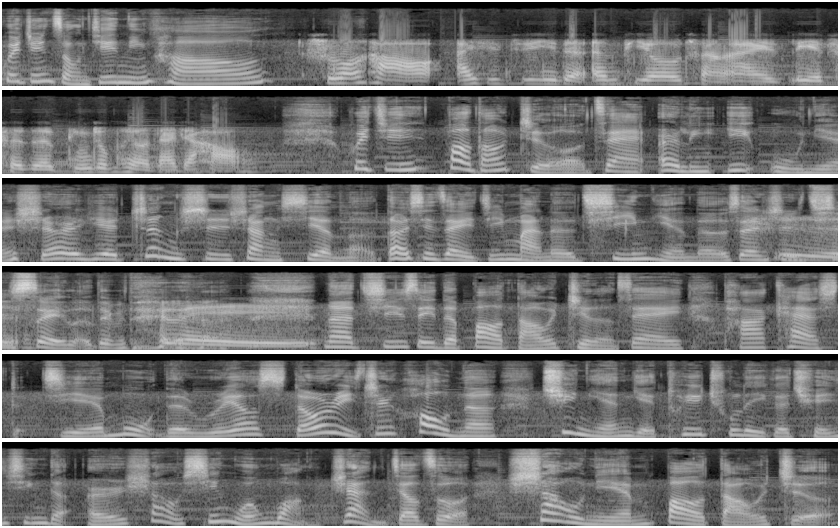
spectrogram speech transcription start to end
慧君总监您好。淑荣好，IC 之音的 NPO 传爱列车的听众朋友，大家好。慧君，报道者在二零一五年十二月正式上线了，到现在已经满了七年了，算是七岁了，对不对？对。那七岁的报道者在 Podcast 节目的 Real Story 之后呢，去年也推出了一个全新的儿少新闻网站，叫做少年报道者，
